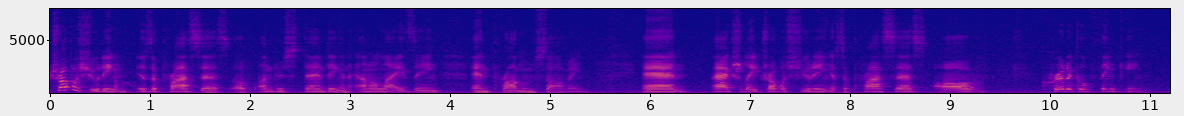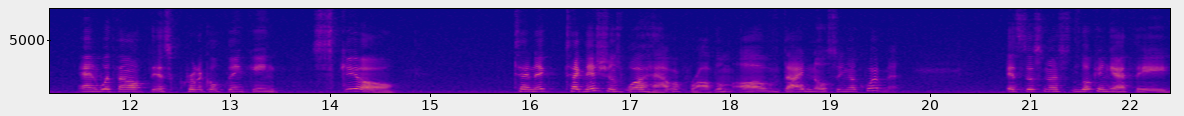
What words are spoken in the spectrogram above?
troubleshooting is a process of understanding and analyzing and problem solving. And actually troubleshooting is a process of critical thinking. And without this critical thinking skill, technicians will have a problem of diagnosing equipment. It's just not looking at the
